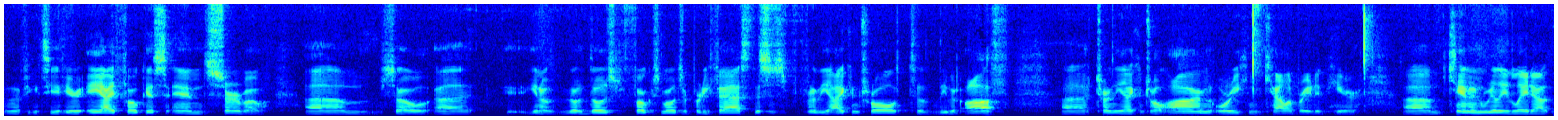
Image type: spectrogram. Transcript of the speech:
don't know if you can see it here, AI focus and servo. Um, so, uh, you know, th those focus modes are pretty fast. This is for the eye control to leave it off, uh, turn the eye control on, or you can calibrate it here. Um, Canon really laid out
